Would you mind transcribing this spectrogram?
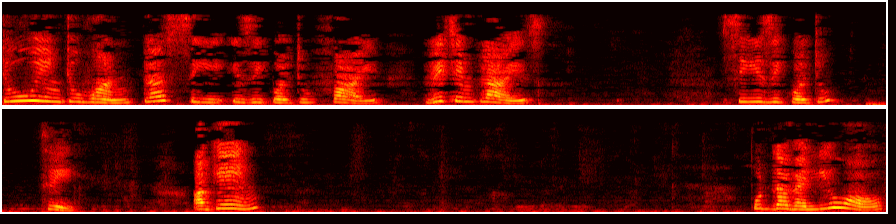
2 into 1 plus c is equal to 5 which implies c is equal to 3. Again put the value of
